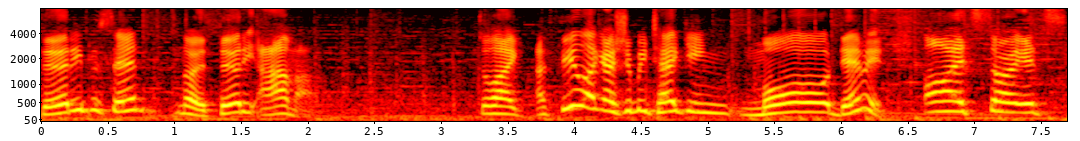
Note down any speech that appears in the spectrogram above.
30%? No, 30 armor. So like I feel like I should be taking more damage. Oh, it's sorry, it's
